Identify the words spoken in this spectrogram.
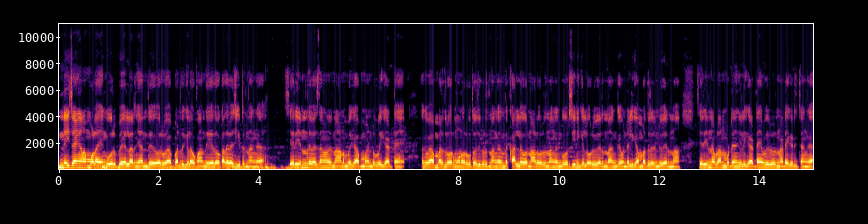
இன்றைக்கி சாயங்காலம் போல் எங்கள் ஊர் போய் எல்லோரும் சேர்ந்து ஒரு வேப்பமரத்துக்கு கீழே உட்காந்து ஏதோ கதை பேசிக்கிட்டு இருந்தாங்க. சரி என்னத்தை பேசுகிறாங்கன்னு நானும் போய் கேட்போமேன்ட்டு போய் கேட்டேன். அங்கே வேப்பமரத்தில் ஒரு மூணு பேர் குத்த வச்சுக்கிட்டு இருந்தாங்க. இந்த கல்லில் ஒரு நாலு பேர் இருந்தாங்க. இங்கே ஒரு சீனிக்கல்லில் ஒரு பேர் இருந்தால் அங்கே நெல்லிக்காய் மரத்தில் ரெண்டு பேர் இருந்தான். சரி என்ன பிளான் போட்டேன்னு சொல்லி கேட்டேன். வெறும் நடை கட்டிட்டாங்க.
